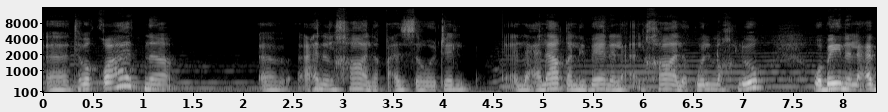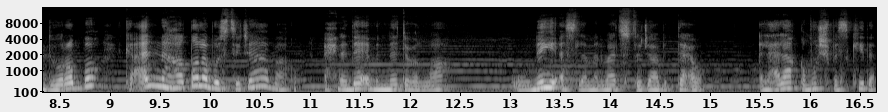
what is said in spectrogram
آه توقعاتنا آه عن الخالق عز وجل العلاقة اللي بين الخالق والمخلوق وبين العبد وربه كأنها طلب واستجابة إحنا دائما ندعو الله ونيأس لما ما تستجاب الدعوة. العلاقة مش بس كذا.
